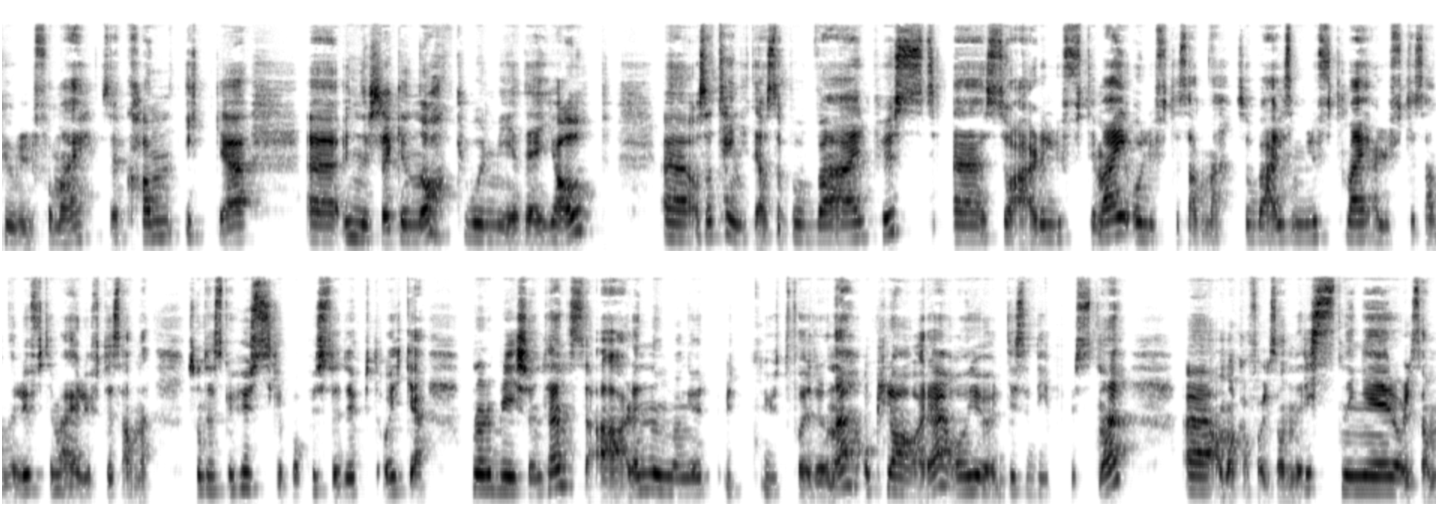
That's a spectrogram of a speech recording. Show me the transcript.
gull for meg. Så jeg kan ikke eh, understreke nok hvor mye det hjalp. Eh, og så tenkte jeg også på hver pust eh, så er det luft til meg og luft til Sanne. Så hver liksom, luft til meg er luft til Sanne, luft til meg er luft til Sanne. Sånn at jeg skulle huske på å puste dypt og ikke Når det blir så intenst, så er det noen ganger utfordrende å klare å gjøre disse dype pustene. Uh, og man kan få litt sånn ristninger og liksom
